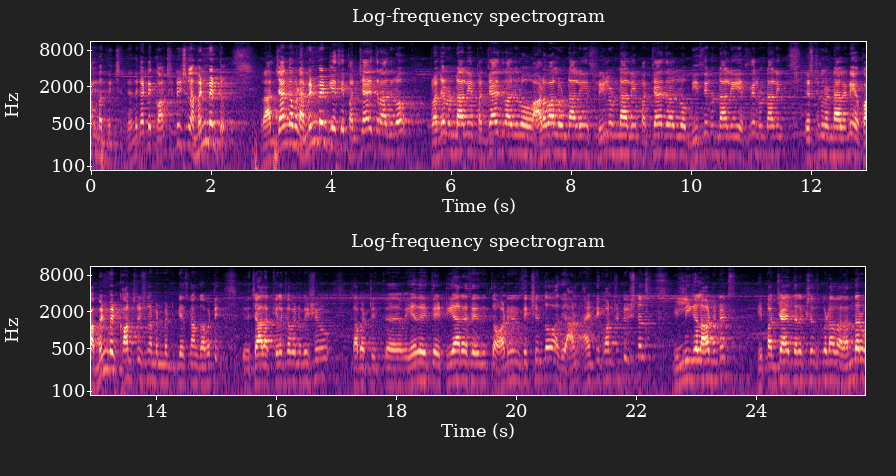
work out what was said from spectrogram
సంబంధించింది. ఎందుకంటే కాన్స్టిట్యూషన్ అమెండ్మెంట్. రాజ్యాంగం అమెండ్మెంట్ చేసి పంచాయతీ రాజులో ప్రజలు ఉండాలి పంచాయతీ రాజులో ఆడవాళ్ళు ఉండాలి స్త్రీలు ఉండాలి పంచాయతీ రాజులో బీసీలు ఉండాలి ఎస్సీలు ఉండాలి ఎస్టీలు ఉండాలని ఒక అమెండ్మెంట్ కాన్స్టిట్యూషన్ అమెండ్మెంట్ చేసినాం కాబట్టి ఇది చాలా కీలకమైన విషయం. కాబట్టి ఏదైతే టీఆర్ఎస్ ఏదైతే ఆర్డినెన్స్ ఇచ్చిందో అది యాంటీ కాన్స్టిట్యూషనల్ ఇల్లీగల్ ఆర్డినెన్స్ ఈ పంచాయత్ ఎలక్షన్స్ కూడా వాళ్ళందరూ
